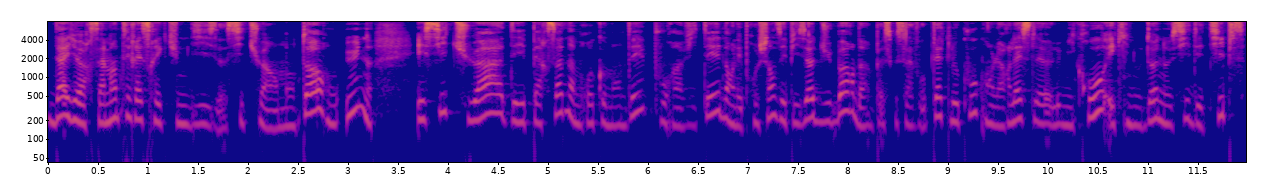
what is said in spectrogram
D'ailleurs, ça m'intéresserait que tu me dises si tu as un mentor ou une et si tu as des personnes à me recommander pour inviter dans les prochains épisodes du board, parce que ça vaut peut-être le coup qu'on leur laisse le, micro et qu'ils nous donnent aussi des tips,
